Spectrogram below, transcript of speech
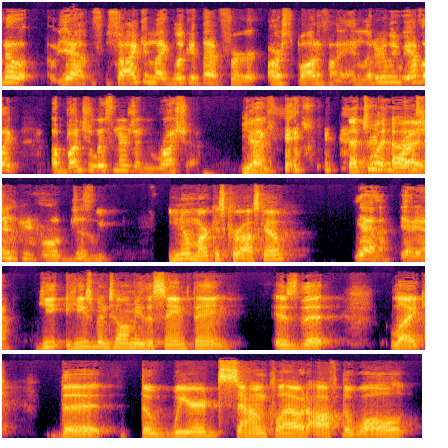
No, yeah. So I can like look at that for our Spotify, and literally we have like a bunch of listeners in Russia. yeah Like, that's what uh, Russian people just. you know Marcus Carrasco Yeah, yeah, yeah. He he's been telling me the same thing is that like the the weird soundcloud off the wall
